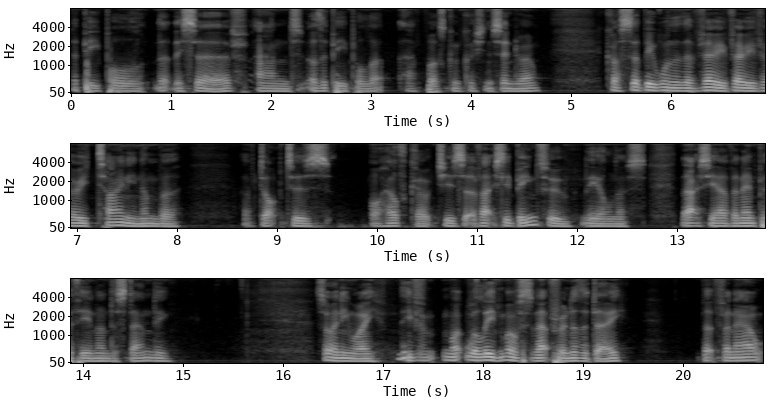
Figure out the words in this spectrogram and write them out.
the people that they serve and other people that have post concussion syndrome, because they'll be one of the very, very, very tiny number of doctors or health coaches that have actually been through the illness, that actually have an empathy and understanding. So anyway, leave, we'll leave most of that for another day. But for now,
